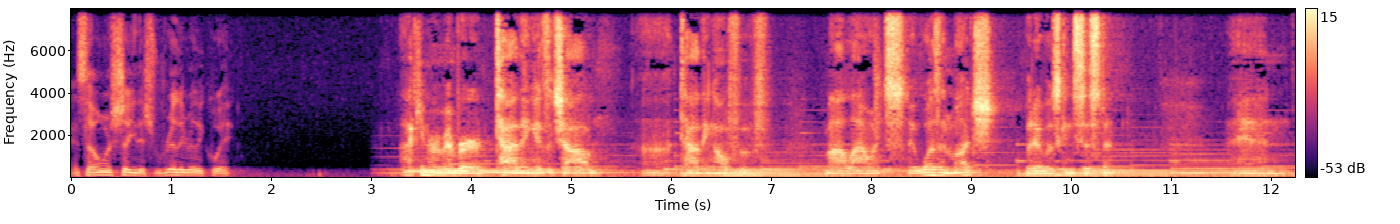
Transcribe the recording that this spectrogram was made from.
And so I want to show you this really, really quick. I can remember tithing as a child, uh, tithing off of my allowance. It wasn't much, but it was consistent. And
